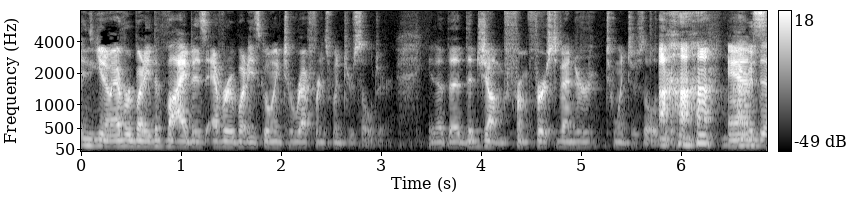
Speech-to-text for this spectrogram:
you know, everybody the vibe is everybody's going to reference Winter Soldier. You know, the the jump from First Avenger to Winter Soldier. Uh-huh. I And, was uh,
